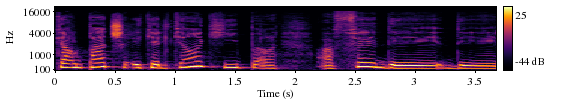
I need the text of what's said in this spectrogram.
Karl Patch est quelqu'un qui a fait des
